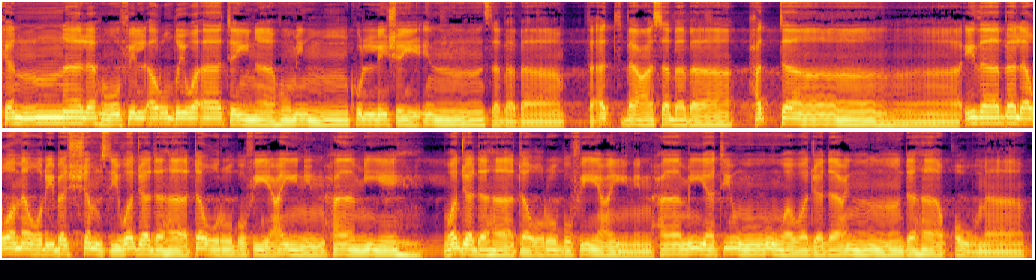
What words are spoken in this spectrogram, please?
مكنا له في الأرض وآتيناه من كل شيء سببا فأتبع سببا حتى إذا بلغ مغرب الشمس وجدها تغرب في عين حامية وجدها تغرب في عين حامية ووجد عندها قوما.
